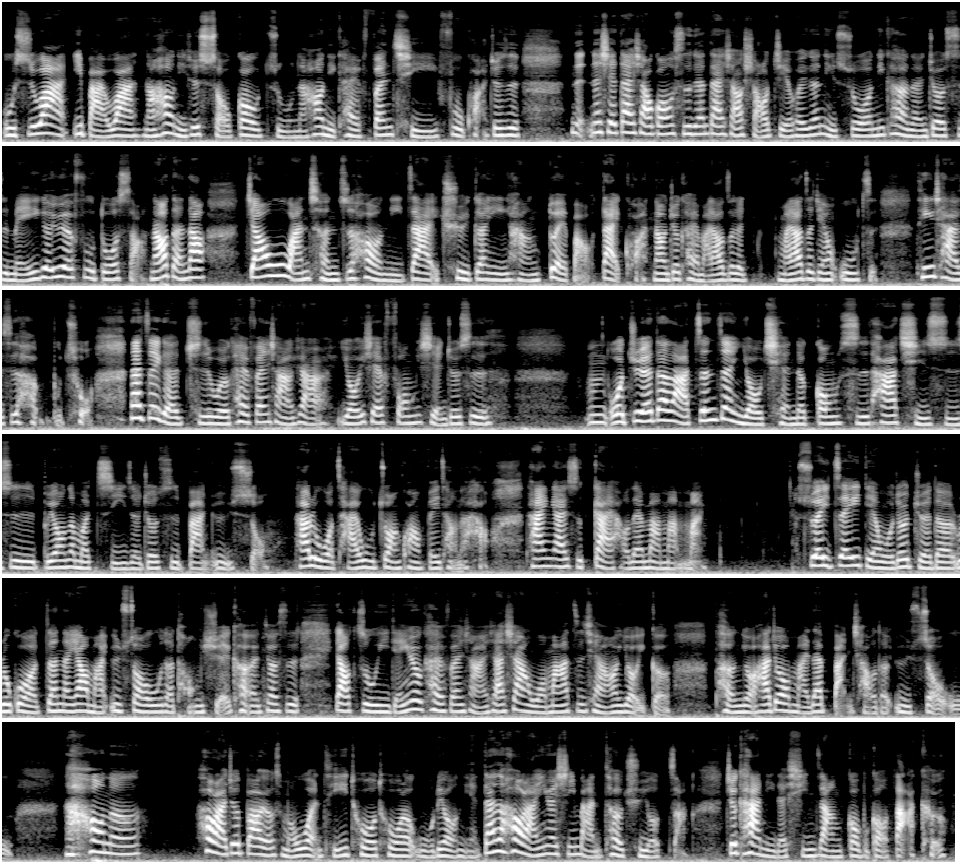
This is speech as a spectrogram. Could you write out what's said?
五十万、一百万，然后你是首购族，然后你可以分期付款，就是那那些代销公司跟代销小姐会跟你说，你可能就是每一个月付多少，然后等到交屋完成之后，你再去跟银行对保贷款，然后就可以买到这个买到这间屋子，听起来是很不错。那这个其实我可以分享一下，有一些风险就是。嗯，我觉得啦，真正有钱的公司，它其实是不用那么急着，就是办预售。它如果财务状况非常的好，它应该是盖好再慢慢卖。所以这一点，我就觉得，如果真的要买预售屋的同学，可能就是要注意一点。因为我可以分享一下，像我妈之前好像有一个朋友，他就买在板桥的预售屋，然后呢。后来就不知道有什么问题，一拖拖了五六年。但是后来因为新版特区有涨，就看你的心脏够不够大颗。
